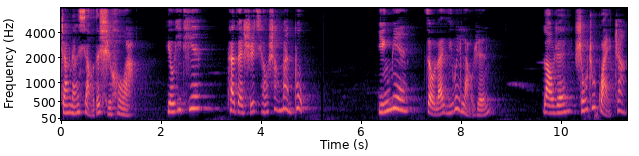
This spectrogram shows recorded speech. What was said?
张良小的时候啊，有一天他在石桥上漫步，迎面走来一位老人。老人手拄拐杖，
